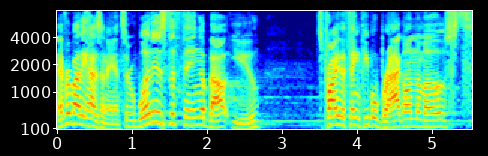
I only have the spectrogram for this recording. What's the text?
Everybody has an answer. What is the thing about you? It's probably the thing people brag on the most.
